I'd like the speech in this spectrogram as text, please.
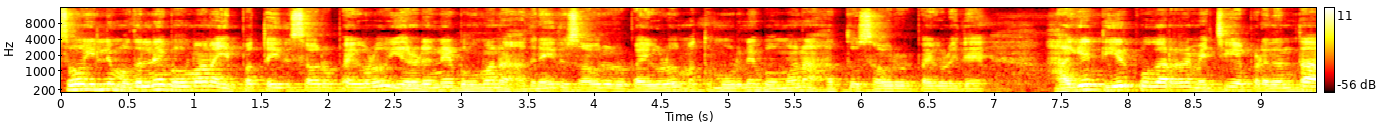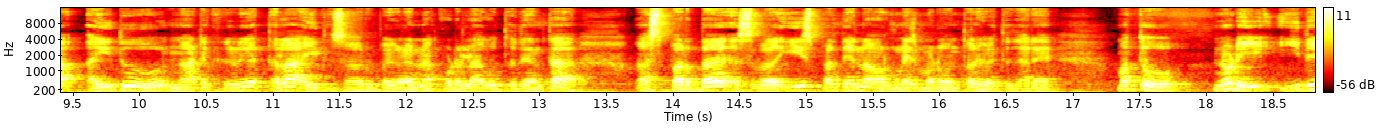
ಸೊ ಇಲ್ಲಿ ಮೊದಲನೇ ಬಹುಮಾನ ಇಪ್ಪತ್ತೈದು ಸಾವಿರ ರೂಪಾಯಿಗಳು, ಎರಡನೇ ಬಹುಮಾನ ಹದಿನೈದು ಸಾವಿರ ರೂಪಾಯಿಗಳು ಮತ್ತು ಮೂರನೇ ಬಹುಮಾನ ಹತ್ತು ಸಾವಿರ ರೂಪಾಯಿಗಳು ಇದೆ. ಹಾಗೆ ತೀರ್ಪುಗಾರರ ಮೆಚ್ಚುಗೆ ಪಡೆದಂಥ ಐದು ನಾಟಕಗಳಿಗೆ ತಲಾ ಐದು ಸಾವಿರ ರೂಪಾಯಿಗಳನ್ನು ಕೊಡಲಾಗುತ್ತದೆ ಅಂತ ಸ್ಪರ್ಧಾ ಸ್ಪ- ಈ ಸ್ಪರ್ಧೆಯನ್ನು ಆರ್ಗನೈಸ್ ಮಾಡುವಂಥವ್ರು ಹೇಳ್ತಿದ್ದಾರೆ. ಮತ್ತು ನೋಡಿ, ಇದೇ,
